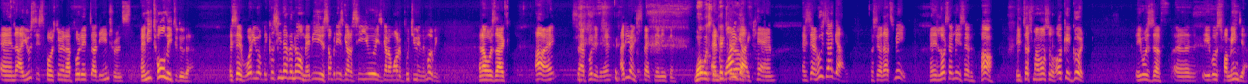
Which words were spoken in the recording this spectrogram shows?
And I used this poster and I put it at the entrance. And he told me to do that. I said, What do you want? Because you never know. Maybe somebody's going to see you, he's going to want to put you in the movie. And I was like, All right. So I put it in. I didn't expect anything. What was the And picture one of? guy came and said, Who's that guy? I said, That's me. And he looks at me and said, Oh, he touched my muscle. Okay, good. He was uh, uh, he was from India.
